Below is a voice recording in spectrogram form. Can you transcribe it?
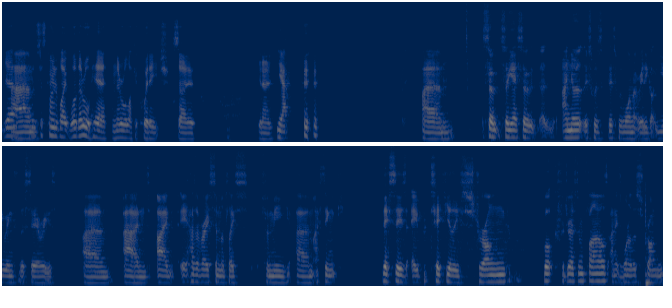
Yeah, Um, it's just kind of like, well, they're all here and they're all like a quid each, so you know. yeah. Um, so so yeah, so uh, I know that this was this was one that really got you into the series, um, and I it has a very similar place for me. Um, I think this is a particularly strong book for Dresden Files, and it's one of the strong,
